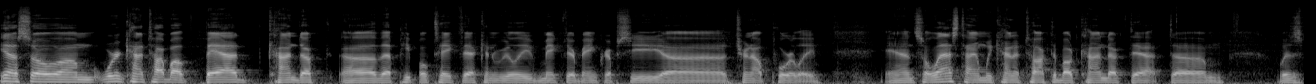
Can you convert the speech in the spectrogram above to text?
Yeah, so um, we're going to kind of talk about bad conduct uh, that people take that can really make their bankruptcy uh, turn out poorly. And so last time we kind of talked about conduct that um, was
